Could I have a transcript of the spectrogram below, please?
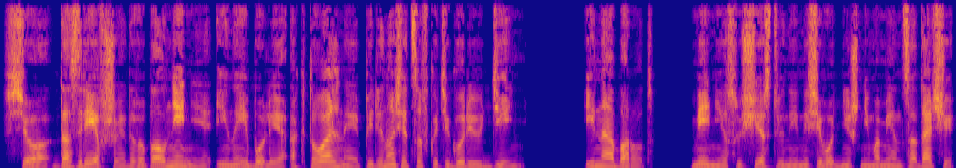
Все дозревшее до выполнения и наиболее актуальное переносится в категорию «день». И наоборот, менее существенные на сегодняшний момент задачи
